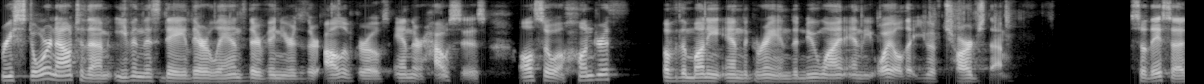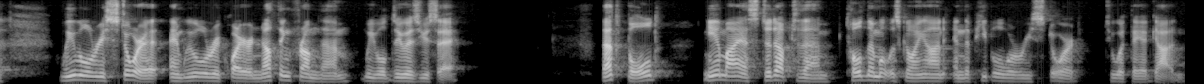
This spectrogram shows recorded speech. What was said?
Restore now to them, even this day, their lands, their vineyards, their olive groves, and their houses, also a hundredth of the money and the grain, the new wine and the oil that you have charged them. So they said, We will restore it, and we will require nothing from them. We will do as you say. That's bold. Nehemiah stood up to them, told them what was going on, and the people were restored to what they had gotten.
